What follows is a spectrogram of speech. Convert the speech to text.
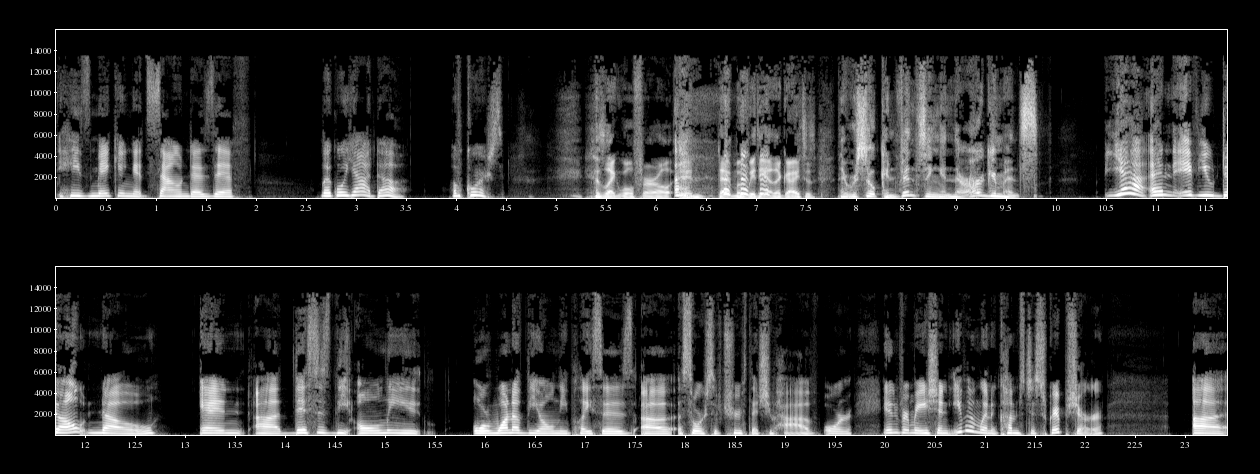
he's making it sound as if, like, well, yeah, duh, of course. It's like Will Ferrell in that movie. the other guy says they were so convincing in their arguments. Yeah, and if you don't know, and uh, this is the only or one of the only places uh, a source of truth that you have or information, even when it comes to scripture, uh,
